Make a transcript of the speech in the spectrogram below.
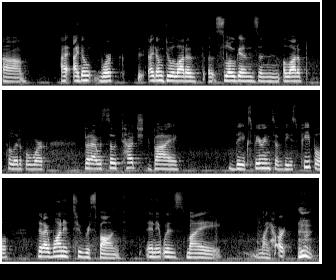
Um, I, I, don't work, I don't do a lot of uh, slogans and a lot of political work. but I was so touched by the experience of these people that I wanted to respond. And it was my, my heart,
